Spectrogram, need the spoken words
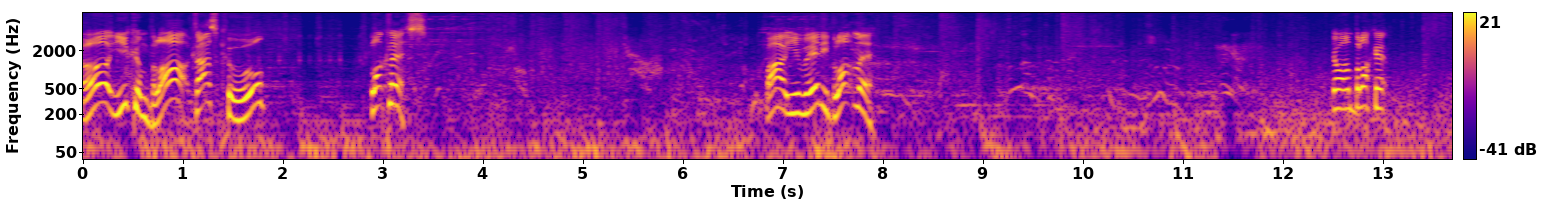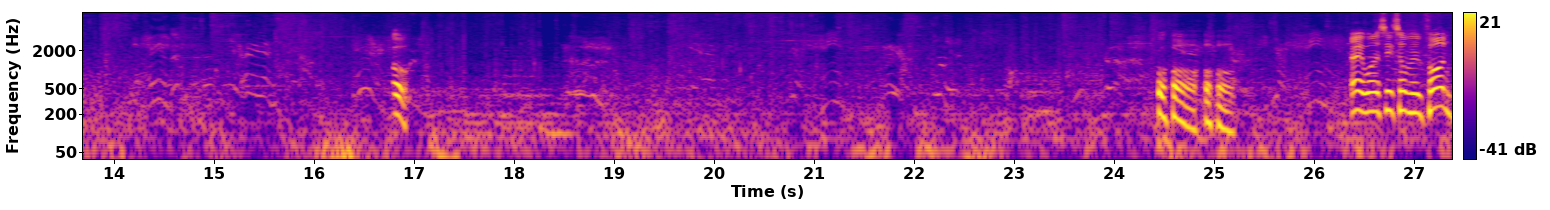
Oh, you can block. That's cool. Block this. Wow, you really blocked me. Go on, block it. Oh. Ho, ho, ho. Hey, want to see something fun?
